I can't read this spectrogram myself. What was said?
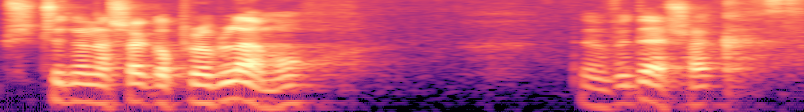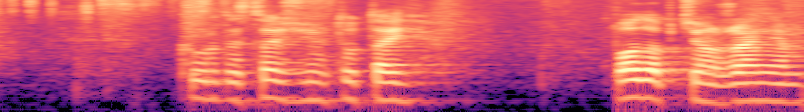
Przyczynę naszego problemu. Ten wydeszek. Kurde, coś im tutaj pod obciążeniem.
